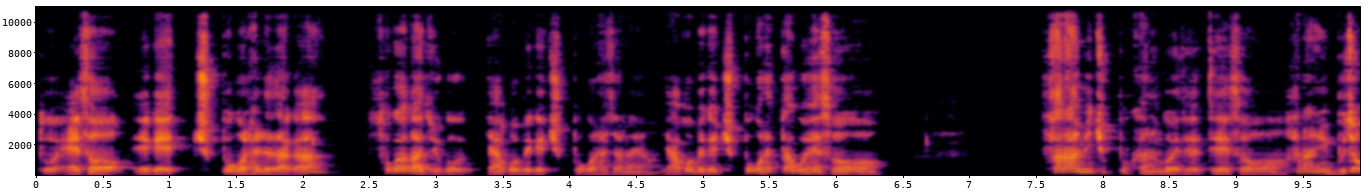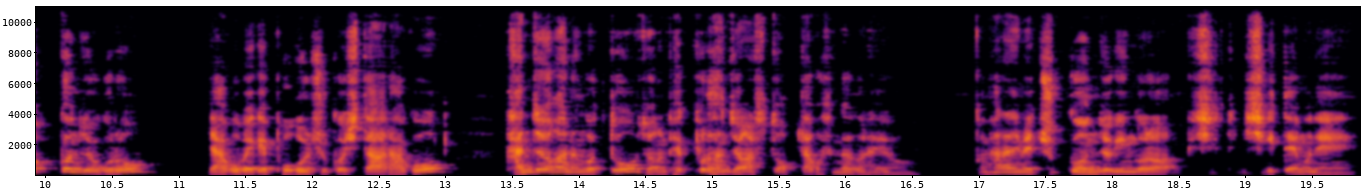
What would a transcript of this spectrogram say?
또 에서에게 축복을 하려다가 속아가지고 야곱에게 축복을 하잖아요. 야곱에게 축복을 했다고 해서 사람이 축복하는 것에 대해서 하나님이 무조건적으로 야곱에게 복을 줄 것이다 라고 단정하는 것도 저는 100% 단정할 수도 없다고 생각을 해요. 그건 하나님의 주권적인 것이기 때문에.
